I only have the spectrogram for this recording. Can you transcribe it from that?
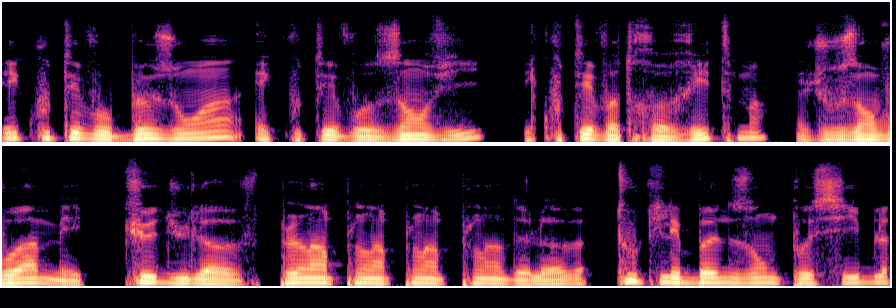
écoutez vos besoins, écoutez vos envies, écoutez votre rythme. Je vous envoie mais que du love, plein, plein, plein, plein de love, toutes les bonnes ondes possibles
